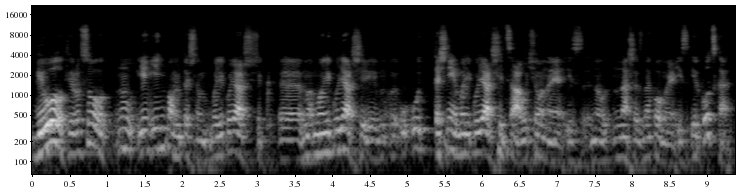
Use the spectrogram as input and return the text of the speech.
биолог, вирусолог, ну, я, я не помню точно, молекулярщик, э, м- молекулярщи- м, у- у- точнее, молекулярщица, ученая, из, ну, наша знакомая из Иркутска,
